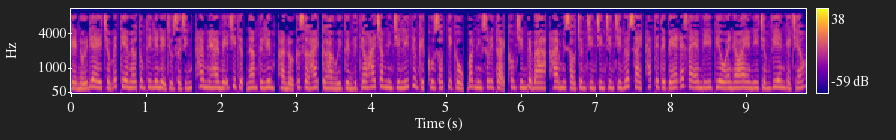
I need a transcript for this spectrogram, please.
gạch nối da html thông tin liên hệ trụ sở chính 22 Mễ Chi Thượng Nam Từ Liêm, Hà Nội, cơ sở 2 cửa hàng ủy quyền Viettel 209 Lý Thường Kiệt, khu 6 Thị Cầu, Bắc Ninh, số điện thoại 0973 26.9999 website https simdbonline vn gạch chéo.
